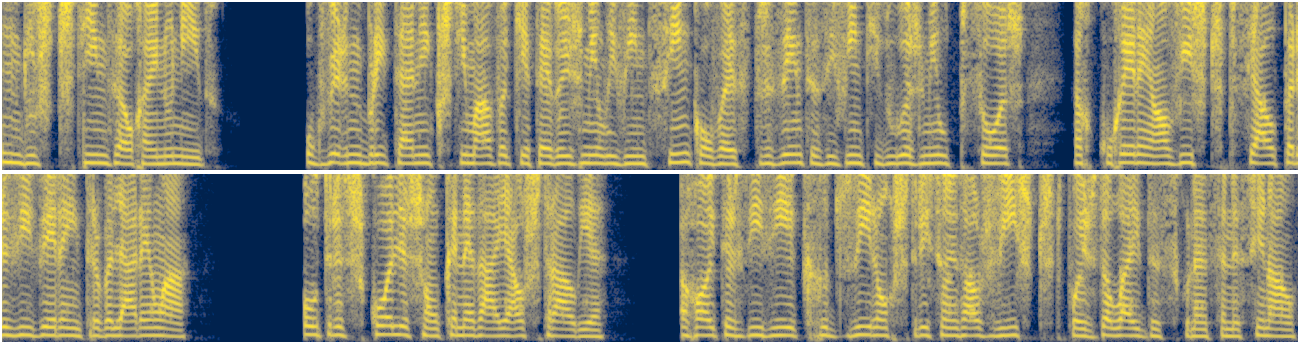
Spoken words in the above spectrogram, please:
Um dos destinos é o Reino Unido. O governo britânico estimava que até 2025 houvesse 322 mil pessoas a recorrerem ao visto especial para viverem e trabalharem lá. Outras escolhas são o Canadá e a Austrália. A Reuters dizia que reduziram restrições aos vistos depois da Lei da Segurança Nacional.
